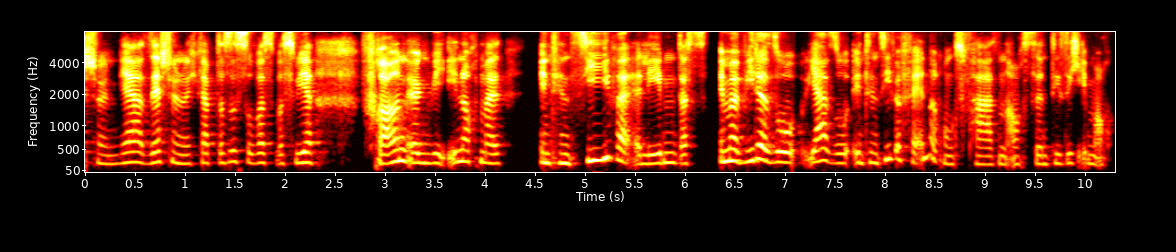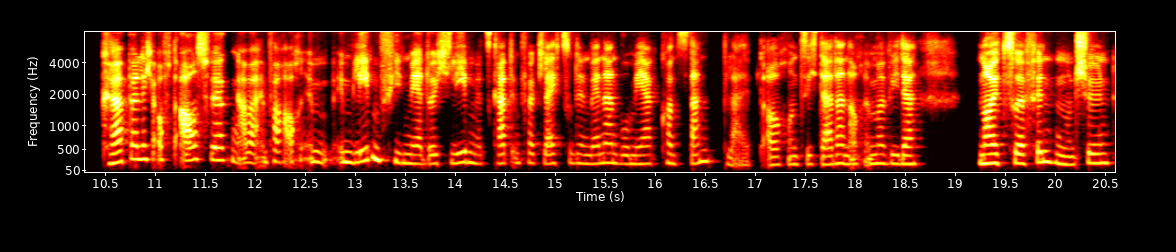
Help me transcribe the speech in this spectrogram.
schön, ja, sehr schön. Und ich glaube, das ist sowas, was wir Frauen irgendwie eh noch mal intensiver erleben, dass immer wieder so, ja, so intensive Veränderungsphasen auch sind, die sich eben auch körperlich oft auswirken, aber einfach auch im, im Leben viel mehr durchleben, jetzt gerade im Vergleich zu den Männern, wo mehr konstant bleibt auch und sich da dann auch immer wieder neu zu erfinden und schön,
